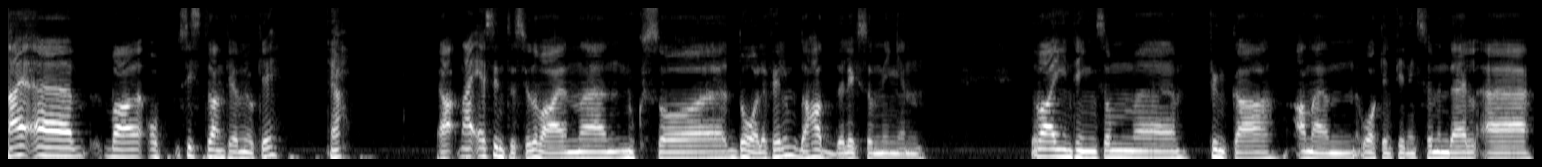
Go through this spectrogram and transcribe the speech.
Nei, uh, hva opp, siste tanke om Joki? Ja. Ja, nei, jeg syntes jo det var en uh, nokså eh, dårlig film. Det hadde liksom ingen Det var ingenting som uh, funka annet enn Walk-in Phoenix for min del. Uh,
